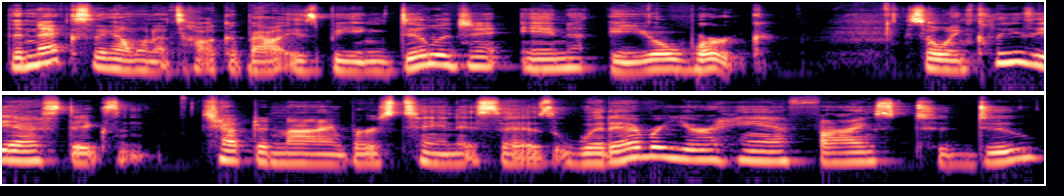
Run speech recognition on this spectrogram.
The next thing I want to talk about is being diligent in your work. So, in Ecclesiastics chapter 9, verse 10, it says, Whatever your hand finds to do,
